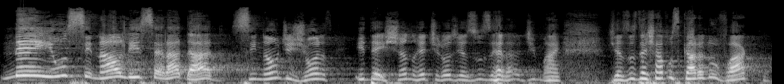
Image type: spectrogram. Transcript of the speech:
nenhum sinal lhe será dado, senão de Jonas, e deixando retirou Jesus era demais. Jesus deixava os caras no vácuo.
